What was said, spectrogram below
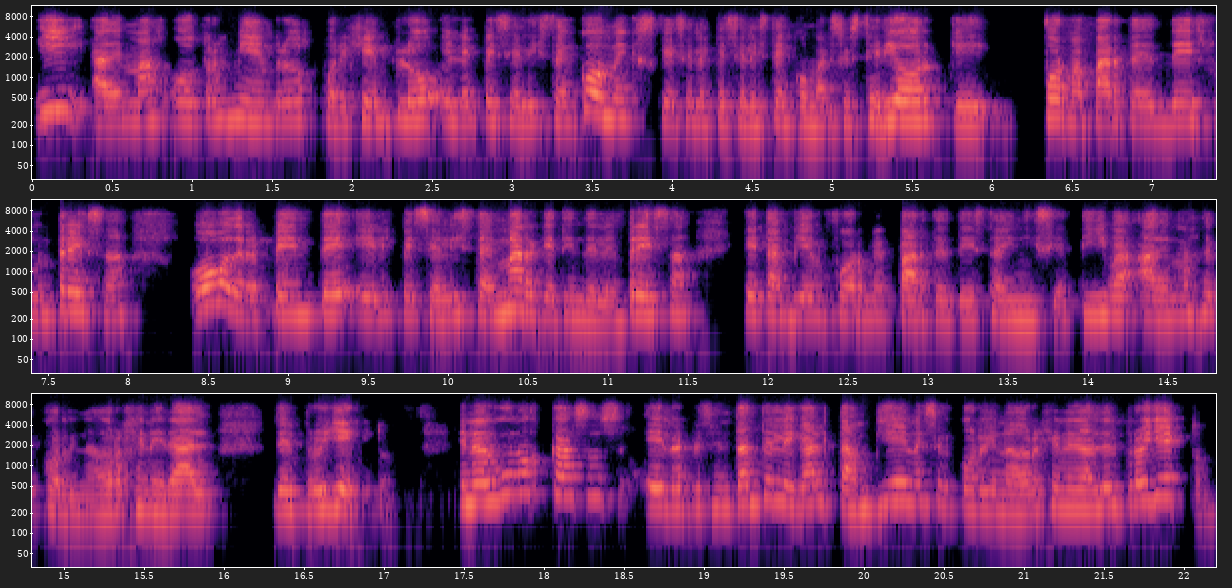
y además otros miembros, por ejemplo, el especialista en COMEX, que es el especialista en comercio exterior, que forma parte de su empresa, o de repente el especialista en marketing de la empresa, que también forme parte de esta iniciativa, además del coordinador general del proyecto. En algunos casos, el representante legal también es el coordinador general del proyecto.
